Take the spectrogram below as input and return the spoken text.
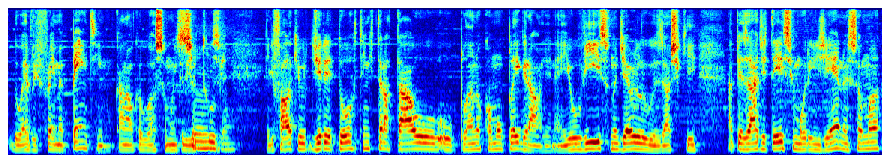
do Every Frame a Painting, um canal que eu gosto muito do sim, YouTube. Sim. Ele fala que o diretor tem que tratar o, o, plano como um playground, né? E eu vi isso no Jerry Lewis. Acho que, apesar de ter esse humor ingênuo, isso é uma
